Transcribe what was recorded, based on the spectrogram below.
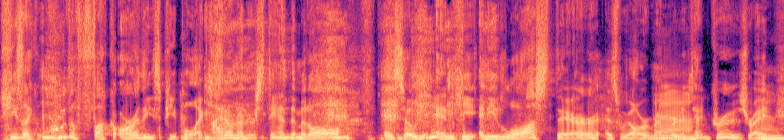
he's like who the fuck are these people like i don't understand them at all and so and he and he lost there as we all remember yeah. to ted cruz right yeah.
